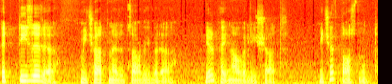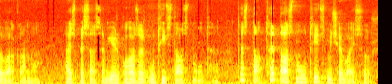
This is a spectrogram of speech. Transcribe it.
Այդ դիզերը, միջատները ծառի վրա երբ էին ավելի շատ։ Միջև 18 թվականը, այսպես ասեմ, 2008-ից 18-ը, թե 18-ից միջև այսօր։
